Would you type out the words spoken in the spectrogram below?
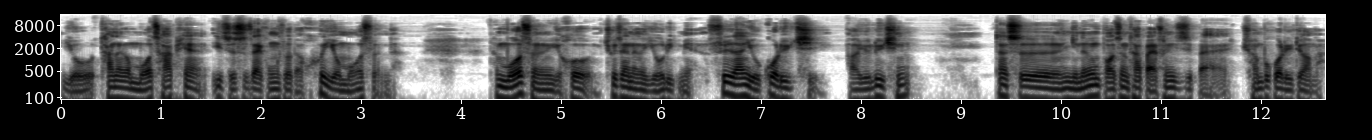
油它那个摩擦片一直是在工作的，会有磨损的。它磨损以后就在那个油里面，虽然有过滤器啊，有滤清，但是你能保证它百分之百全部过滤掉吗？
